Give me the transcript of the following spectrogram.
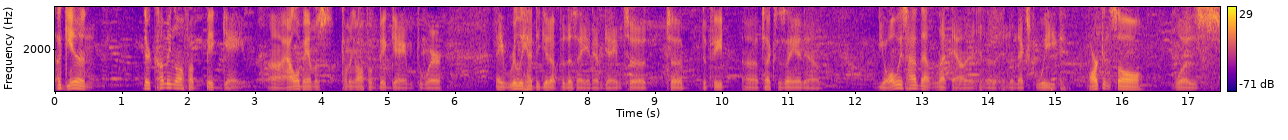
again, they're coming off a big game. Uh, Alabama's coming off a big game to where they really had to get up for this A and M game to to defeat uh, Texas A and M. You always have that letdown in the in the next week. Arkansas was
